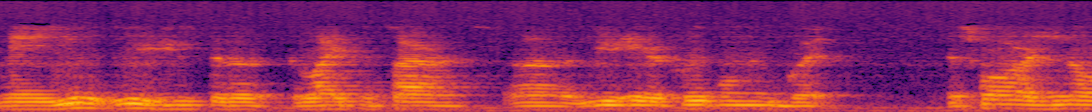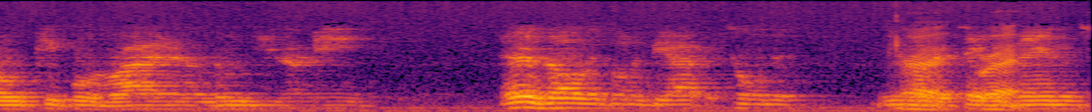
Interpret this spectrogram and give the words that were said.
I mean, you you're used to the, the lights and sirens. Uh, you hear frequently, but as far as you know, people riding or losing, I mean, there's always going to be opportunists, you know, Right, to take right. advantage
